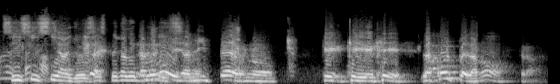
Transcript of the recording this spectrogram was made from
Sì, sì, sì, Angelo, si è spiegato bene. Noi all'interno, che, che, che la colpa è la nostra,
